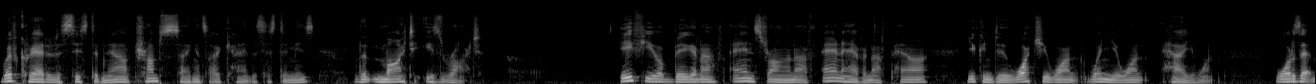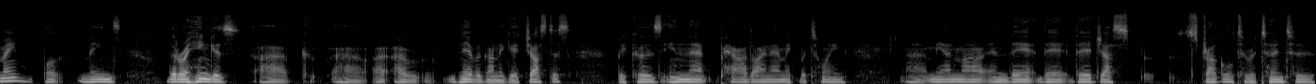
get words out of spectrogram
We've created a system now. Trump's saying it's okay. The system is that might is right. If you're big enough and strong enough and have enough power, you can do what you want, when you want, how you want. What does that mean? Well, it means the Rohingyas are, are never going to get justice because in that power dynamic between uh, Myanmar and their, their, their just struggle to return to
